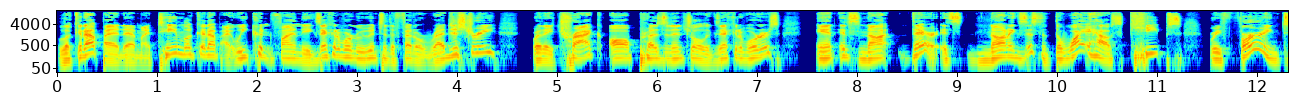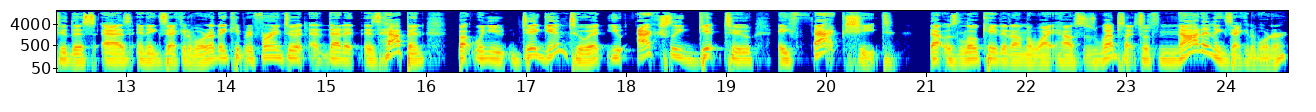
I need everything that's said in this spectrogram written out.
look it up. I had to have my team look it up. I, we couldn't find the executive order. We went to the Federal Registry where they track all presidential executive orders, and it's not there. It's non existent. The White House keeps referring to this as an executive order. They keep referring to it that it has happened. But when you dig into it, you actually get to a fact sheet that was located on the White House's website. So it's not an executive order.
